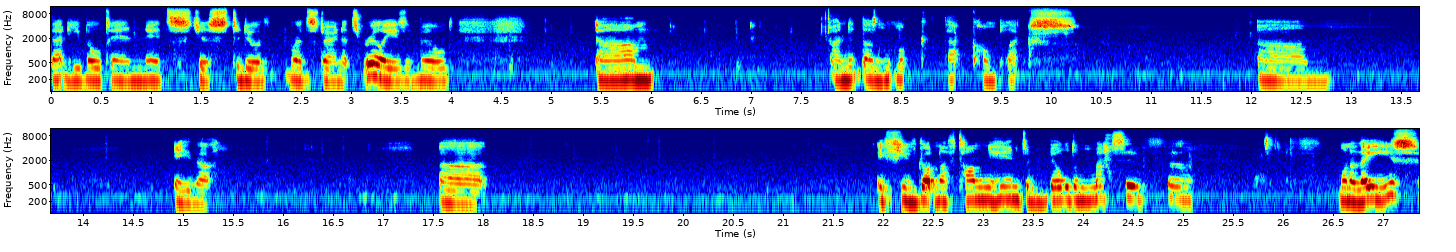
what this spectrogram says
that he built in. It's just to do with redstone. It's really easy to build. Um, and it doesn't look that complex. Um, either. Uh, if you've got enough time in your hand to build a massive uh, one of these,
